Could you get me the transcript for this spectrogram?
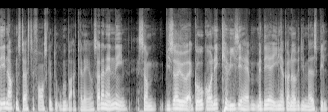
det er nok den største forskel, du umiddelbart kan lave. Så er der en anden en, som vi så jo af gode grunde ikke kan vise i haven, men det er egentlig at gøre noget ved din madspil.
